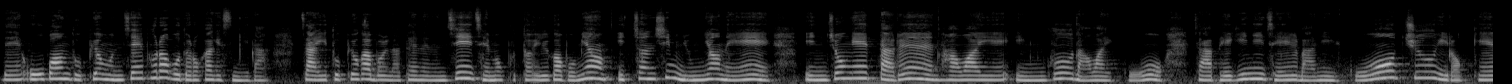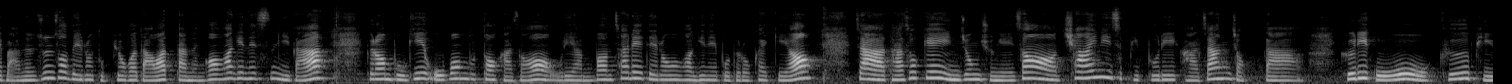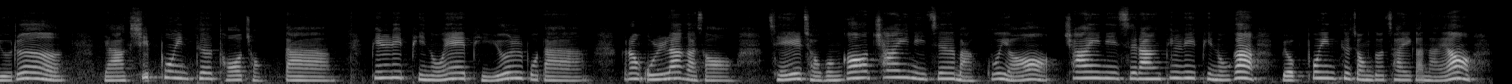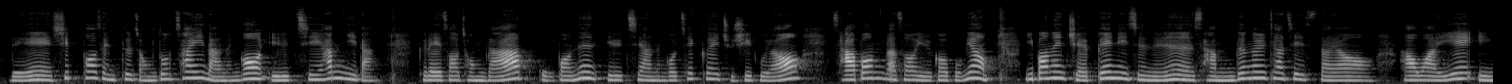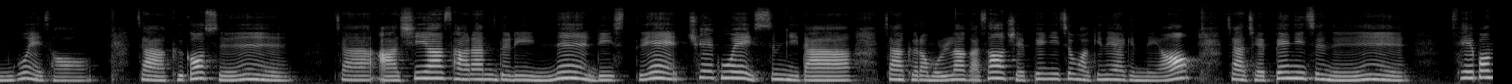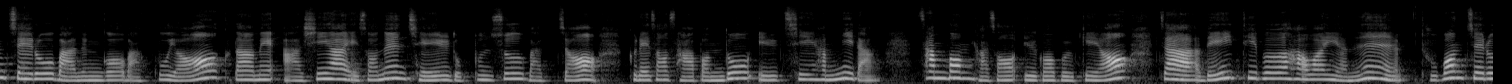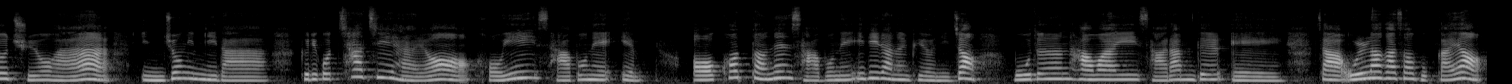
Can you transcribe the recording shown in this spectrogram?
네, 5번 도표 문제 풀어보도록 하겠습니다. 자, 이 도표가 뭘 나타내는지 제목부터 읽어보면 2016년에 인종에 따른 하와이의 인구 나와 있고, 자, 백인이 제일 많이 있고, 쭉 이렇게 많은 순서대로 도표가 나왔다는 거 확인했습니다. 그럼 보기 5번부터 가서 우리 한번 차례대로 확인해 보도록 할게요. 자, 다섯 개의 인종 중에서 Chinese people이 가장 적다. 그리고 그 비율 은 약 10포인트 더 적다. 필리피노의 비율보다. 그럼 올라가서 제일 적은 거 Chinese 맞고요. Chinese랑 필리피노가 몇 포인트 정도 차이가 나요? 네, 10% 정도 차이 나는 거 일치합니다. 그래서 정답 5번은 일치하는 거 체크해 주시고요. 4번 가서 읽어보면 이번엔 제페니즈는 3등을 차지했어요. 하와이의 인구에서. 자, 그것은 자, 아시아 사람들이 있는 리스트에 최고에 있습니다. 자, 그럼 올라가서 제페니즈 확인해야겠네요. 자, 제페니즈는 세 번째로 많은 거 맞고요. 그 다음에 아시아에서는 제일 높은 수 맞죠? 그래서 4번도 일치합니다. 3번 가서 읽어볼게요. 자, 네이티브 하와이안은 두 번째로 주요한 인종입니다. 그리고 차지하여 거의 4분의 1. 어 쿼터는 4분의 1이라는 표현이죠. 모든 하와이 사람들에. 자, 올라가서 볼까요?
